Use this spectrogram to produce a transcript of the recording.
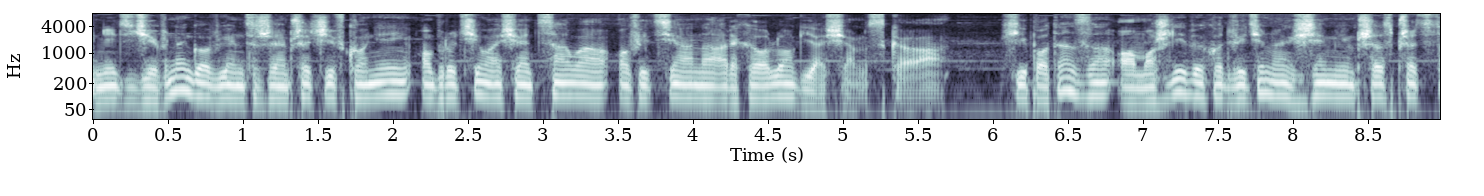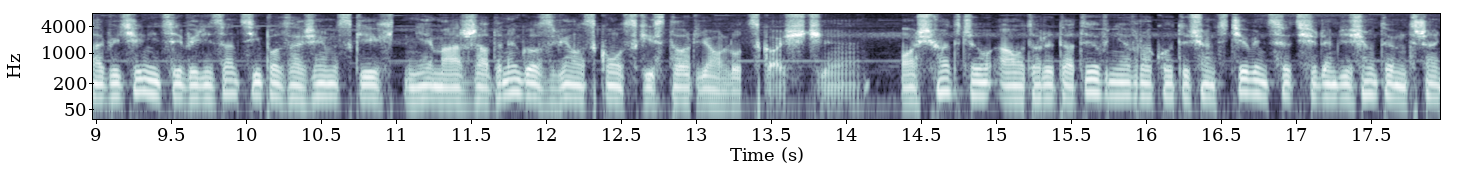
Nic dziwnego więc, że przeciwko niej obróciła się cała oficjalna archeologia ziemska. Hipoteza o możliwych odwiedzinach Ziemi przez przedstawicieli cywilizacji pozaziemskich nie ma żadnego związku z historią ludzkości. Oświadczył autorytatywnie w roku 1973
